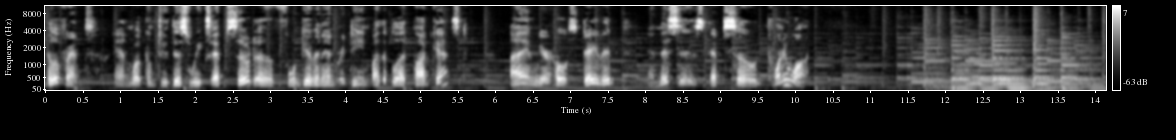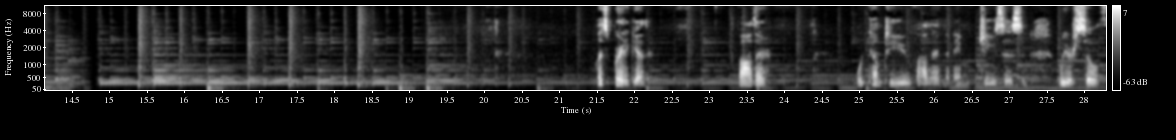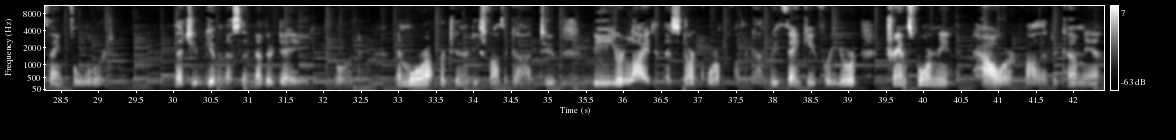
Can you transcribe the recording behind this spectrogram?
Hello, friends, and welcome to this week's episode of Forgiven and Redeemed by the Blood podcast. I am your host, David, and this is episode 21. Let's pray together. Father, we come to you, Father, in the name of Jesus, and we are so thankful, that you've given us another day, Lord, and more opportunities, Father God, to be your light in this dark world, Father God. We thank you for your transforming power, Father, to come in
